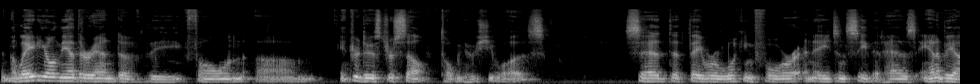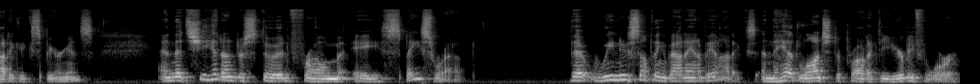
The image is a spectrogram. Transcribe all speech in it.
And the lady on the other end of the phone um, introduced herself, told me who she was, said that they were looking for an agency that has antibiotic experience, and that she had understood from a space rep that we knew something about antibiotics. And they had launched a product a year before.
